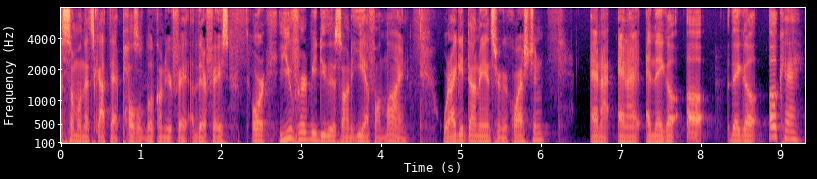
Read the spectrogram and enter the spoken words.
someone that's got that puzzled look on your fa- their face. Or you've heard me do this on EF Online, where I get done answering a question, and I and I and they go, oh, they go, okay,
